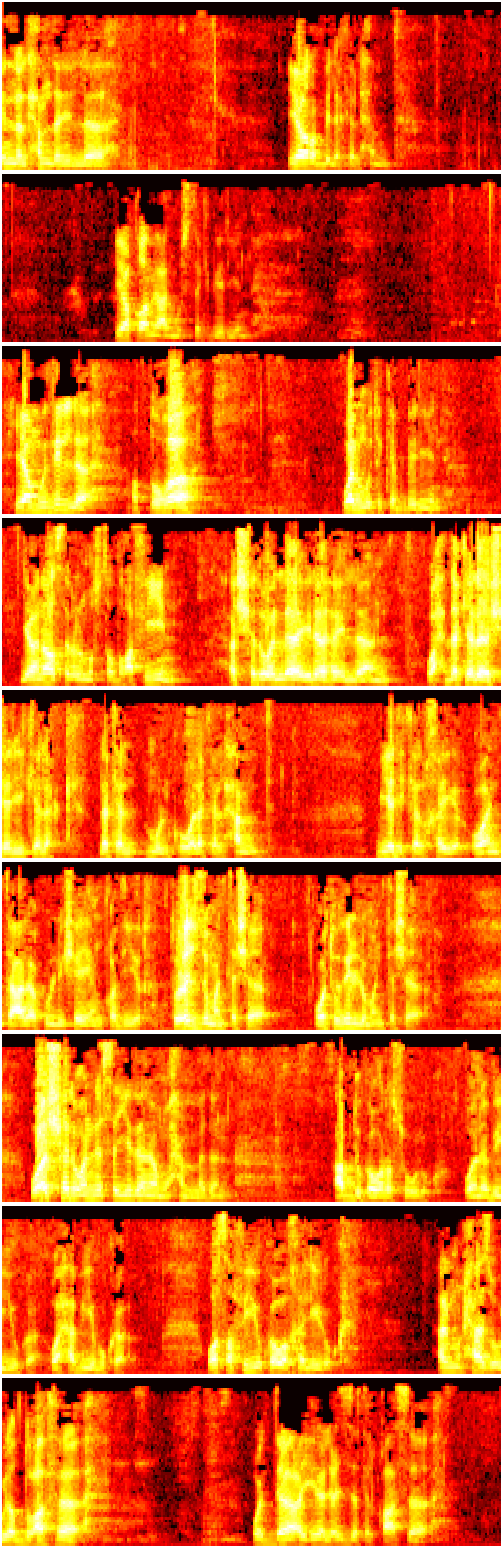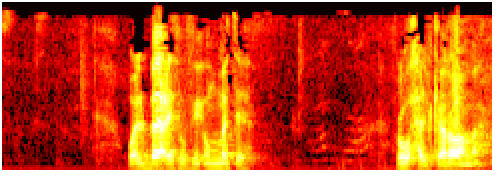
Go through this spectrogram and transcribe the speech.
إن الحمد لله. يا رب لك الحمد. يا قامع المستكبرين. يا مذل الطغاة والمتكبرين. يا ناصر المستضعفين. أشهد أن لا إله إلا أنت. وحدك لا شريك لك. لك الملك ولك الحمد. بيدك الخير. وأنت على كل شيء قدير. تعز من تشاء وتذل من تشاء. وأشهد أن سيدنا محمدا عبدك ورسولك ونبيك وحبيبك وصفيك وخليلك المنحاز إلى الضعفاء والداعي إلى العزة القعساء والباعث في أمته روح الكرامة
